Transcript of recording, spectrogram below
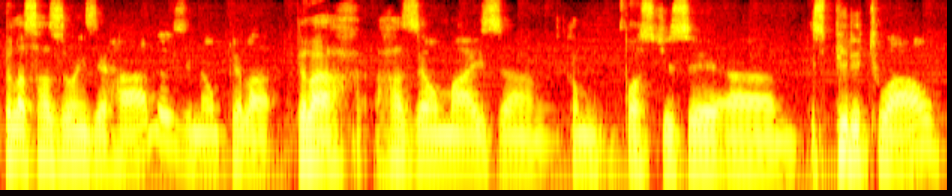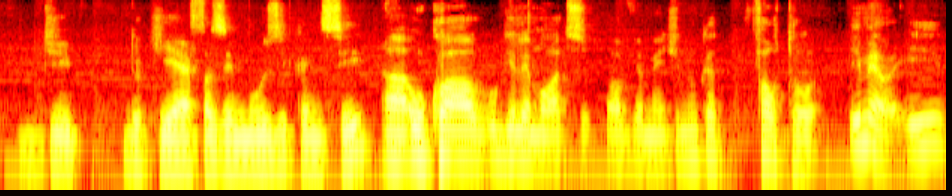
pelas razões erradas e não pela, pela razão mais, uh, como posso dizer, uh, espiritual de do que é fazer música em si, uh, o qual o Guilhermotes, obviamente, nunca faltou. E, meu, e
